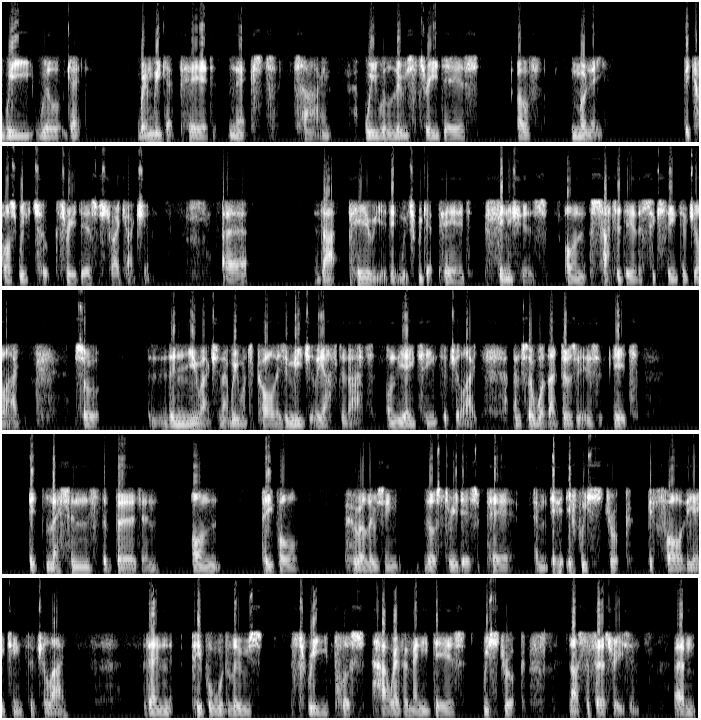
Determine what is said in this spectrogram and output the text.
we will get, when we get paid next time, we will lose three days of money because we took three days of strike action. Uh, that period in which we get paid finishes on Saturday, the 16th of July. So the new action that we want to call is immediately after that on the 18th of July. And so what that does is it it lessens the burden on people who are losing those three days of pay. And if, if we struck before the 18th of July, then people would lose three plus however many days we struck. That's the first reason. Um,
